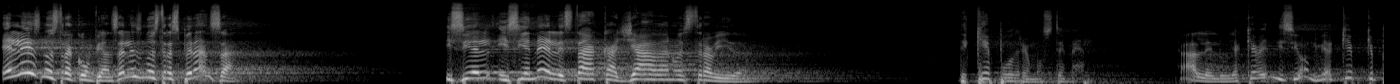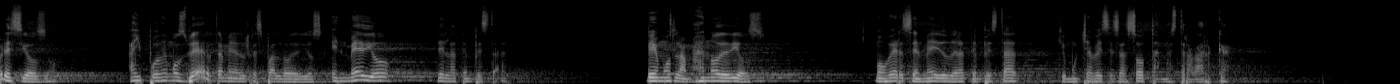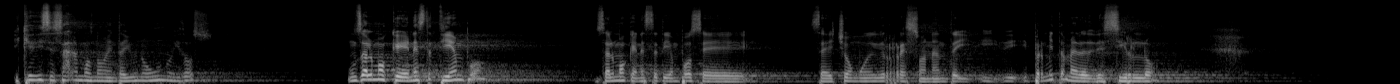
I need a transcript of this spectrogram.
Él es nuestra confianza, Él es nuestra esperanza. Y si, él, y si en Él está callada nuestra vida, ¿de qué podremos temer? Aleluya, qué bendición, mira, qué, qué precioso. Ahí podemos ver también el respaldo de Dios en medio de la tempestad. Vemos la mano de Dios moverse en medio de la tempestad que muchas veces azota nuestra barca. ¿Y qué dice Salmos 91, 1 y 2? Un salmo que en este tiempo un salmo que en este tiempo se, ha hecho muy resonante y, permítame decirlo.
